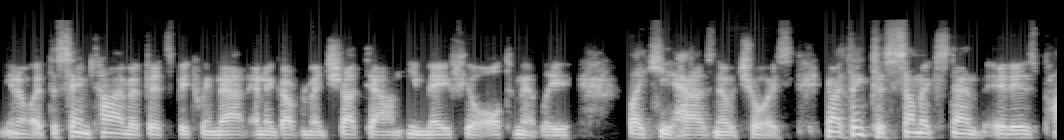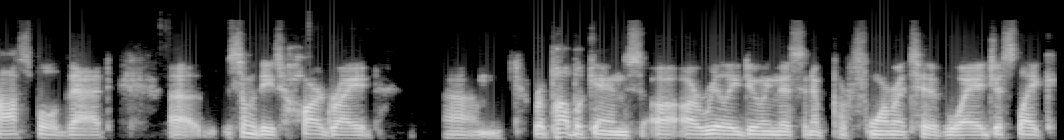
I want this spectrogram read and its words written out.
you know, at the same time, if it's between that and a government shutdown, he may feel ultimately like he has no choice. Know, I think to some extent it is possible that uh, some of these hard right um, Republicans are, are, really doing this in a performative way, just like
